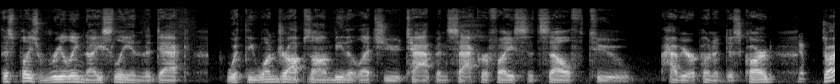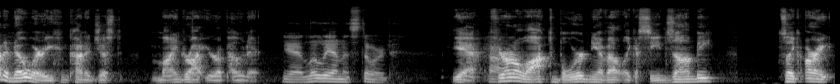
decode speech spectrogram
This plays really nicely in the deck with the one drop zombie that lets you tap and sacrifice itself to have your opponent discard. Yep. So, out of nowhere, you can kind of just mind rot your opponent. Yeah, Liliana's Steward. Yeah, if you're ah. on a locked board and you have out like a Siege Zombie, it's like, all right,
